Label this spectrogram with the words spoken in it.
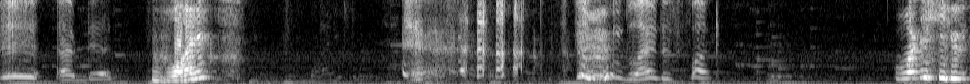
I'm dead. What? I'm blind as fuck. What are you?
